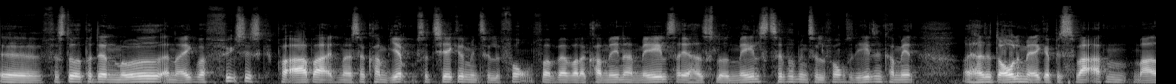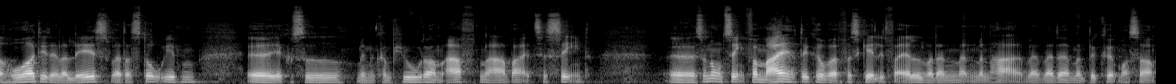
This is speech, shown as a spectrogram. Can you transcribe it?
Øh, forstået på den måde, at når jeg ikke var fysisk på arbejde, når jeg så kom hjem, så tjekkede min telefon for, hvad var der kommet ind af mails, og jeg havde slået mails til på min telefon, så de hele tiden kom ind, og jeg havde det dårligt med ikke at besvare dem meget hurtigt, eller læse, hvad der stod i dem. Øh, jeg kunne sidde med min computer om aftenen og arbejde til sent. Øh, sådan nogle ting for mig, det kan jo være forskelligt for alle, hvordan man, man har, hvad, hvad det er, man bekymrer sig om.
